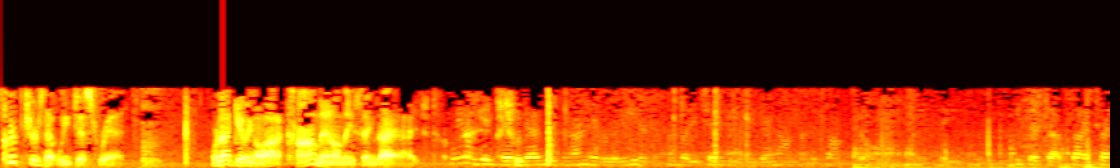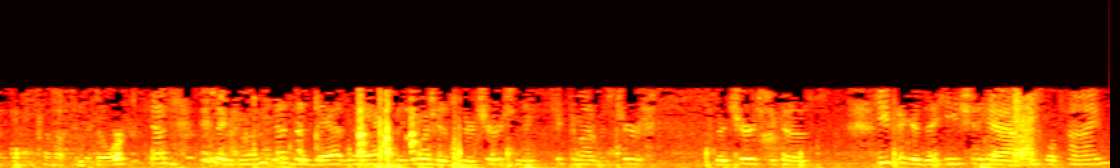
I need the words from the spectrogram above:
scriptures that we just read. We're not giving a lot of comment on these things. I, I We don't get JWs in our neighborhood either, because somebody chases him down trying to talk to him. He, he sits outside trying to get him to come up to the door. And they run as the dad, and they actually went to their church, and they kicked him out of his church, their church, because he figured that he should have equal time.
